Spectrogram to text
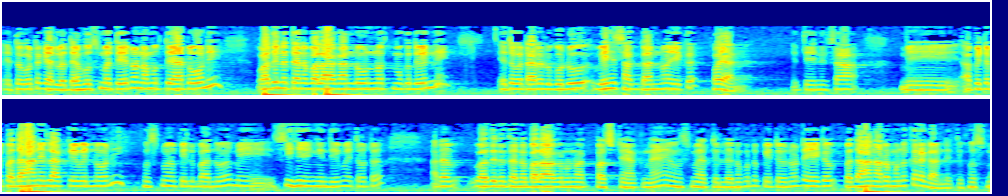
එතකොට ගැල්ල දැ හුස්ම තේර නමුත් යට ඕනි වදින තැන බලාගණ්ඩ උන්නොත්මකද වෙන්නේ? එතකොට අර ගොඩු වෙහෙසක් ගන්නවා එක හොයන්න. එතේ නිසා මේ අපිට ප්‍රධානි ලක්කේ වෙන්න ඕනි හුස්ම පිළිබඳව මේ සිහියෙන් ඉදීම තොට අර වදින තැන බලාගනුනත් පශ්නයක් නෑ හුස්ම ඇතුල්ලෙනකොට පිටවනට ඒක ප්‍රධාන අරමුණ කරගන්න. ති හුස්ම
